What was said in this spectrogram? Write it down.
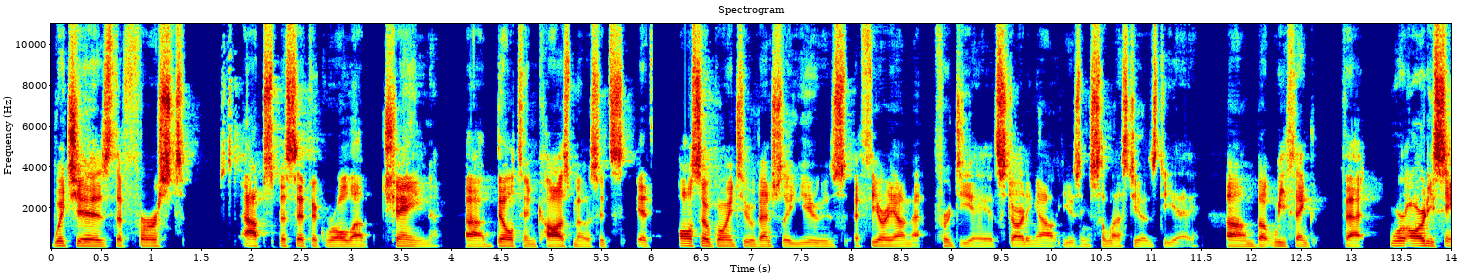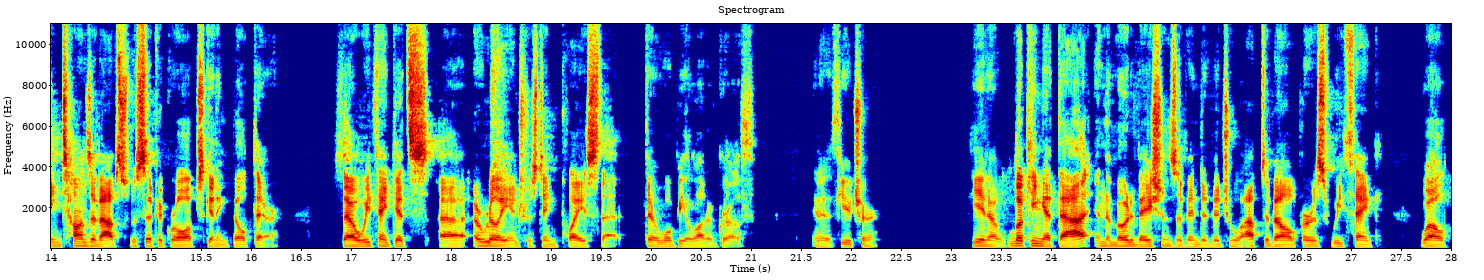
which is the first app specific roll up chain uh, built in Cosmos. It's it's also going to eventually use Ethereum for DA. It's starting out using Celestia's DA, um, but we think that we're already seeing tons of app specific rollups getting built there. So we think it's uh, a really interesting place that there will be a lot of growth in the future. You know, looking at that and the motivations of individual app developers, we think, well,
